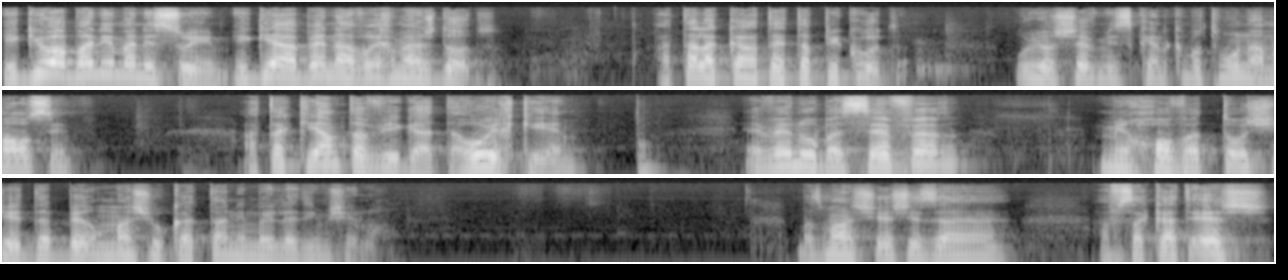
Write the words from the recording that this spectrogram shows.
הגיעו הבנים הנשואים, הגיע הבן האברך מאשדוד. אתה לקחת את הפיקוד. הוא יושב מסכן כמו תמונה, מה עושים? אתה קיימת והגעת, הוא איך קיים. הבאנו בספר מחובתו שידבר משהו קטן עם הילדים שלו. בזמן שיש איזה הפסקת אש,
